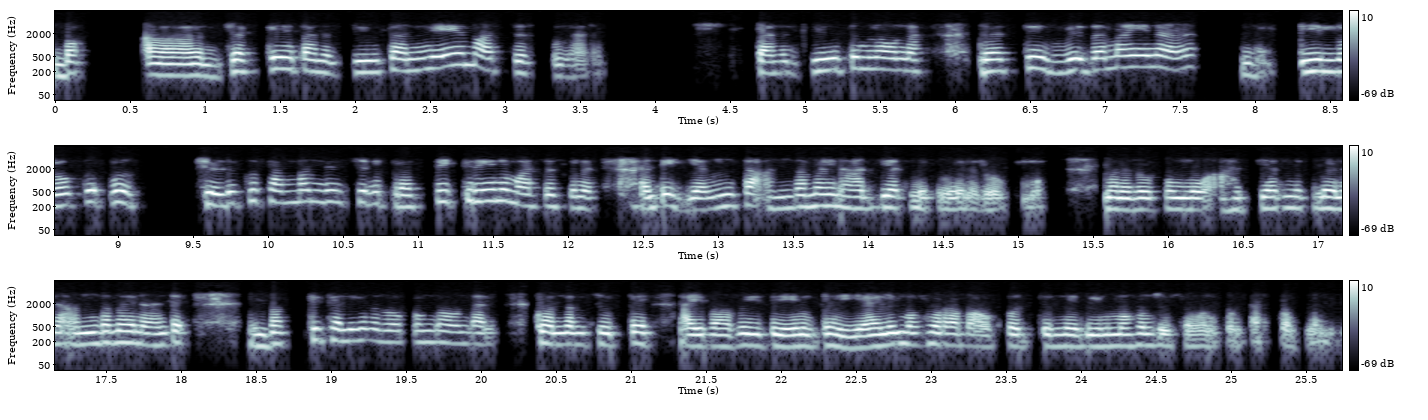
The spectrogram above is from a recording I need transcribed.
భక్- ఆ జక్కే తన జీవితాన్నే మార్చేసుకున్నాడు. తన జీవితంలో ఉన్న ప్రతి విధమైన ఈ లోకపు చెడుకు సంబంధించిన ప్రతి క్రియను మార్చేస్తున్నాడు అంటే ఎంత అందమైన ఆధ్యాత్మికమైన రూపము మన రూపము ఆధ్యాత్మికమైన అందమైన అంటే భక్తి కలిగిన రూపంగా ఉండాలి. కొందరు చూస్తే అయ్యి బాబు ఇదేం గయ్యాలి మొహం రా బాబు పొద్దున్నే దీని మొహం చూసాం అనుకుంటారు కొంతమంది.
